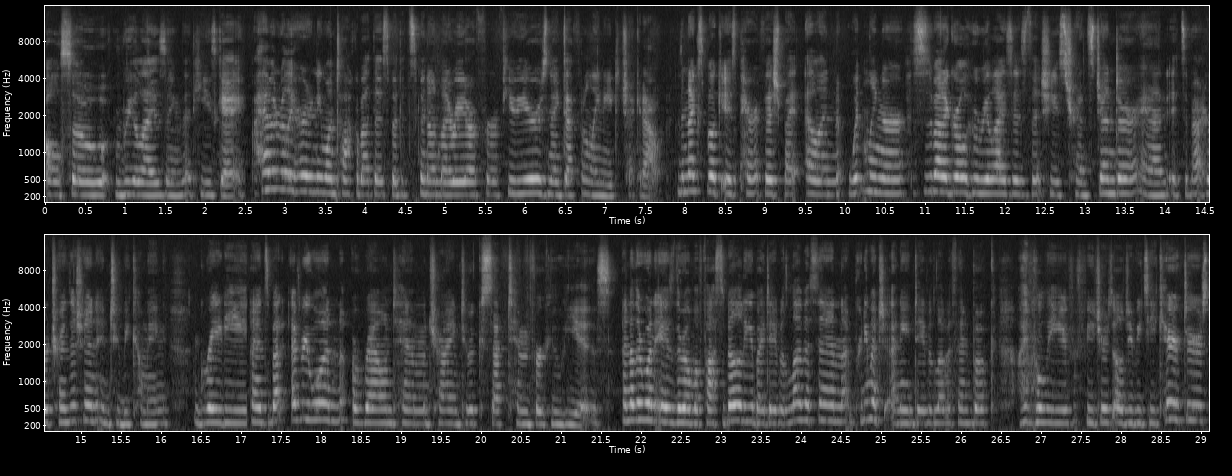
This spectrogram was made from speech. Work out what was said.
also realizing that he's gay. I haven't really heard anyone talk about this, but it's been on my radar for a few years and I definitely need to check it out. The next book is Parrotfish by Ellen Wittlinger. This is about a girl who realizes that she's transgender and it's about her transition into becoming Grady and it's about everyone around him trying to accept him for who he is. Another one is The Realm of Possibility by David Levithan. Pretty much any David Levithan book, I believe, features LGBT characters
